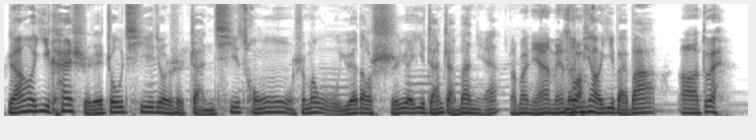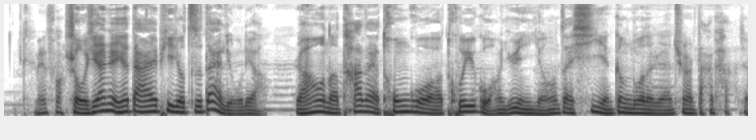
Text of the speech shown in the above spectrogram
然后一开始这周期就是展期从什么五月到十月，一展展半年，展半年没错门票一百八，啊，对，没错，首先，这些大 IP 就自带流量，然后呢，他再通过推广运营，再吸引更多的人去那儿打卡去。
